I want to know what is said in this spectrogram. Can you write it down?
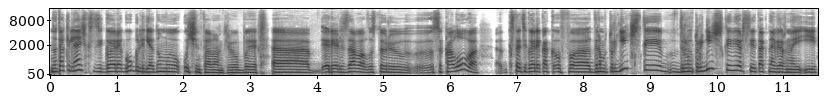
Но так или иначе, кстати говоря, Гоголь, я думаю, очень талантливо бы э, реализовал историю э, Соколова. Кстати говоря, как в э, драматургической, в драматургической версии, так, наверное, и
